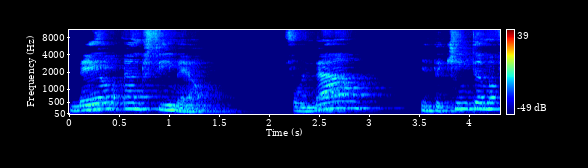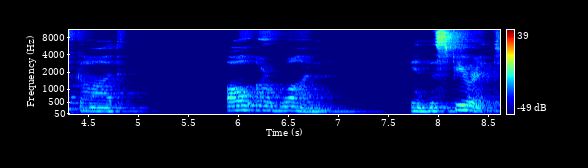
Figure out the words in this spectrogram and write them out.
male and female, for now in the kingdom of God, all are one in the Spirit.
